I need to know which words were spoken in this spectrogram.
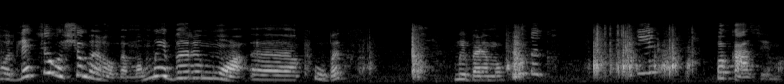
От, для цього що ми робимо? Ми беремо кубик, ми беремо кубик і показуємо.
